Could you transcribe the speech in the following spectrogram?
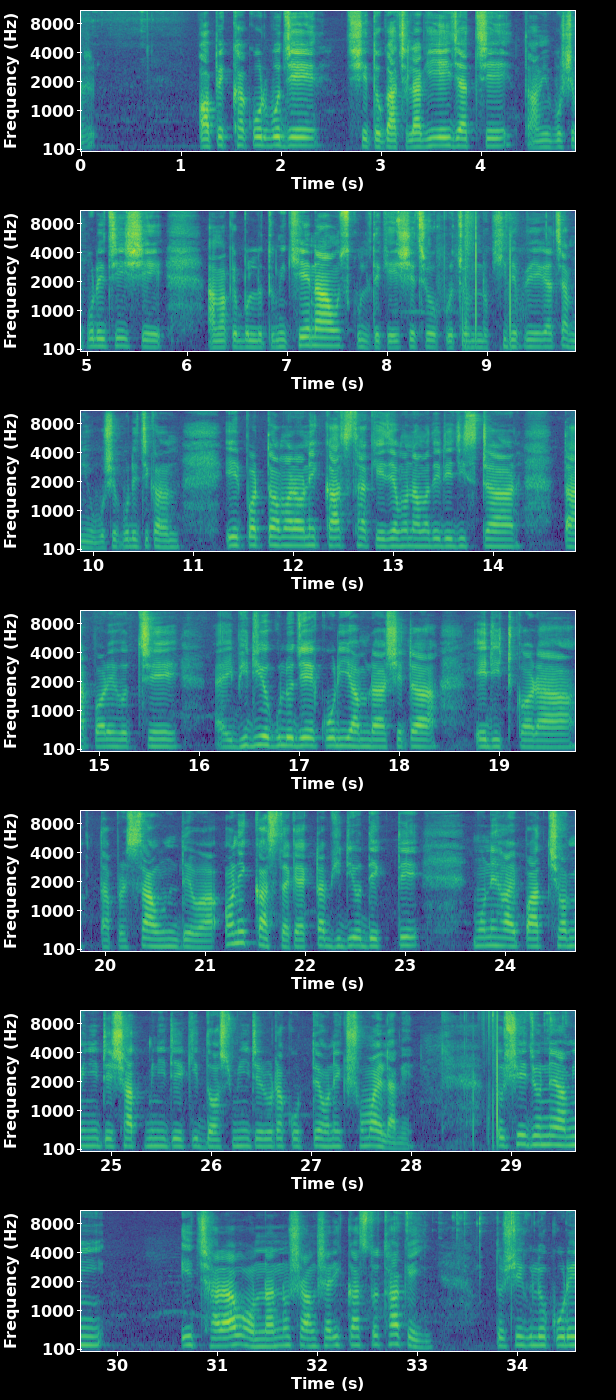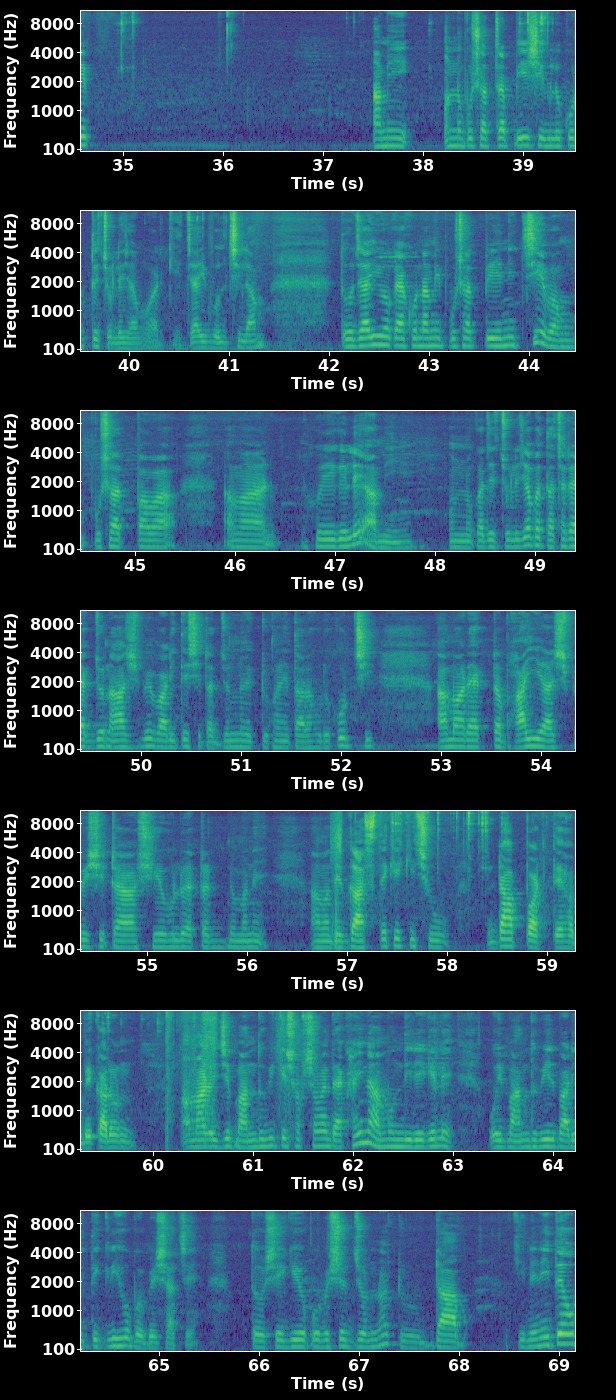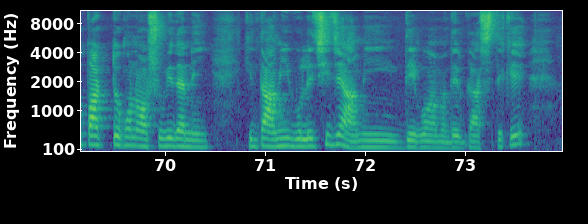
অপেক্ষা করব যে সে তো গাছ লাগিয়েই যাচ্ছে। তো আমি বসে পড়েছি, সে আমাকে বলল, তুমি খেয়ে নাও, স্কুল থেকে এসেছ, প্রচণ্ড খিদে পেয়ে গেছে। আমিও বসে পড়েছি, কারণ এরপর তো আমার অনেক কাজ থাকে, যেমন আমাদের রেজিস্টার তারপরে হচ্ছে এই ভিডিওগুলো যে করি আমরা, সেটা এডিট করা, তারপরে সাউন্ড দেওয়া, অনেক কাজ থাকে। একটা ভিডিও দেখতে মনে হয় পাঁচ, ছ মিনিটের সাত মিনিটের কি দশ মিনিটের ওটা করতে অনেক সময় লাগে। তো সেই জন্যে আমি এছাড়াও অন্যান্য সাংসারিক কাজ তো থাকেই। তো সেগুলো করে আমি অন্য প্রসাদটা পেয়ে সেগুলো করতে চলে যাব আর কি, যাই বলছিলাম। তো যাই হোক, এখন আমি প্রসাদ পেয়ে নিচ্ছি এবং প্রসাদ পাওয়া আমার হয়ে গেলে আমি অন্য কাজে চলে যাব। তাছাড়া একজন আসবে বাড়িতে, সেটার জন্য একটুখানি তাড়াহুড়ো করছি। আমার একটা ভাই আসবে, সেটা, সে হলো একটা মানে আমাদের গাছ থেকে কিছু ডাব পাড়তে হবে। কারণ আমার ওই যে বান্ধবীকে সবসময় দেখাই না মন্দিরে গেলে, ওই বান্ধবীর বাড়িতে গৃহপ্রবেশ আছে। তো সেই গৃহপ্রবেশের জন্য একটু ডাব কিনে নিতেও পারতো, কোনো অসুবিধা নেই। কিন্তু আমি বলেছি যে আমি দেব আমাদের গাছ থেকে।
